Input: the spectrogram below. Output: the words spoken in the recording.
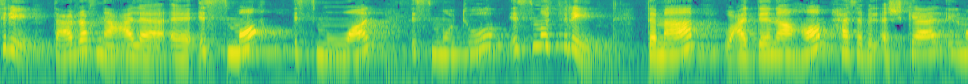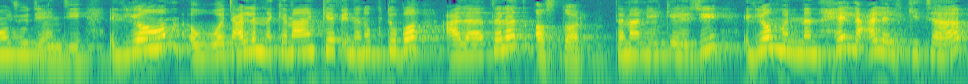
3 تعرفنا على آه، اسمه اسمه 1 اسمه 2 اسمه 3 تمام؟ وعديناهم حسب الأشكال الموجودة عندي. اليوم وتعلمنا كمان كيف ان نكتبه على ثلاث أسطر. تمام يا كيجي؟ اليوم بدنا نحل على الكتاب.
